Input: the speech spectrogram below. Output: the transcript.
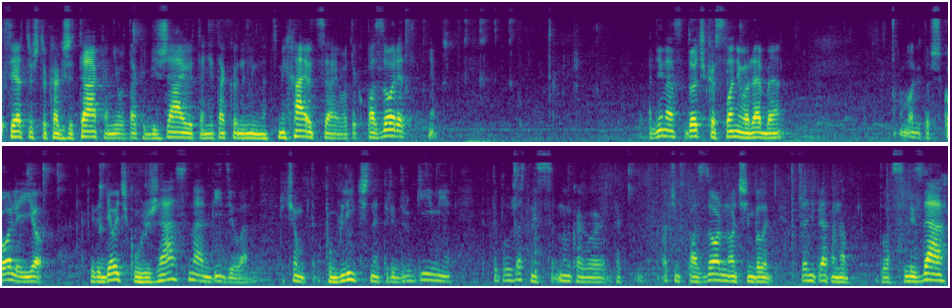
к сердцу, что как же так, они его так обижают, они так на ним насмехаются, его так позорят. Нет. Один раз дочка Слонева Ребе, была где-то в школе, ее какая-то девочка ужасно обидела, причем публично, перед другими, это было ужасно, ну, как бы, так, очень позорно, очень было, очень неприятно, она была в слезах,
